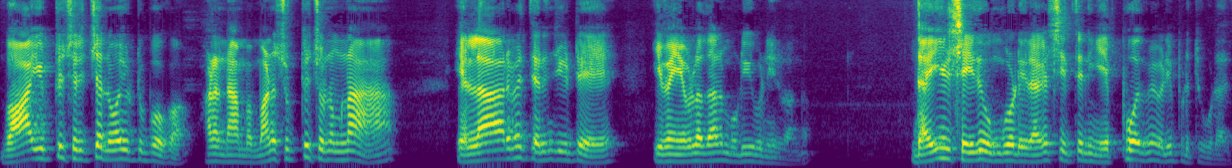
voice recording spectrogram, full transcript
வாயுட்டு சிரித்தா நோயுட்டு போகும். ஆனால் நாம் மனசுட்டு சொன்னோம்னா எல்லாருமே தெரிஞ்சுக்கிட்டு இவன் எவ்வளோதாலும் முடிவு பண்ணிடுவாங்க. தயவு செய்து உங்களுடைய ரகசியத்தை நீங்கள் எப்போதுமே வெளிப்படுத்தக்கூடாது.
